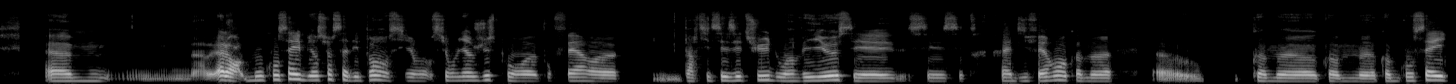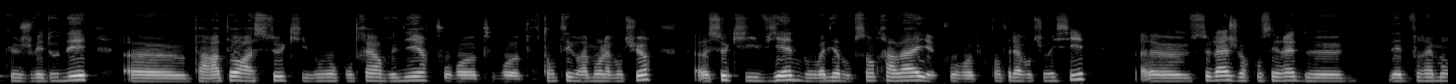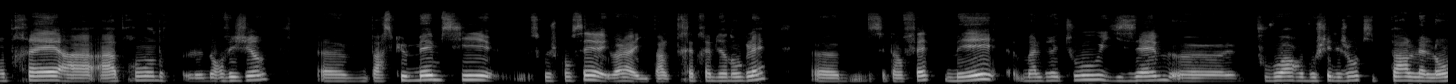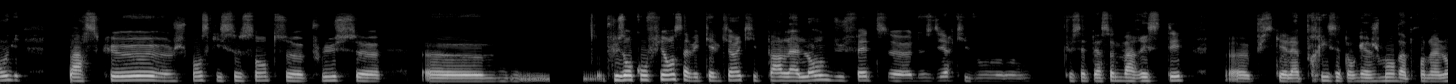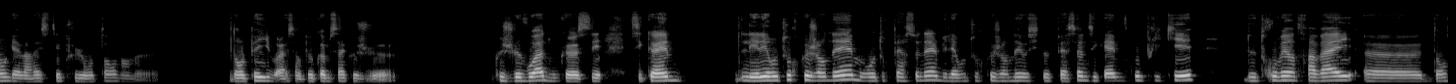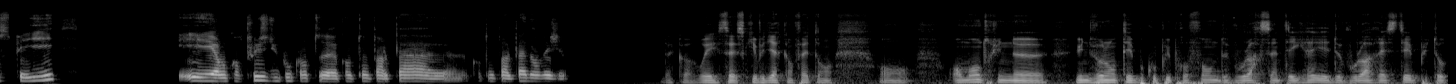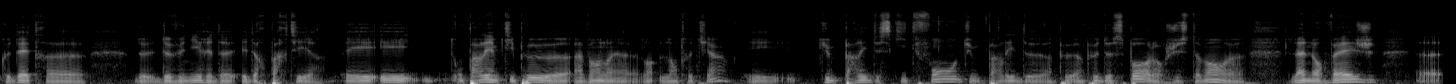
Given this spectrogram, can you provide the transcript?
alors, mon conseil, bien sûr, ça dépend. Si on, si on vient juste pour, pour faire une partie de ses études ou un VIE, c'est très différent comme, comme, comme, comme conseil que je vais donner par rapport à ceux qui vont au contraire venir pour, pour, pour tenter vraiment l'aventure. ceux qui viennent, on va dire, donc sans travail pour, pour tenter l'aventure ici, ceux-là, je leur conseillerais d'être vraiment prêt à, apprendre le norvégien. parce que même si, ce que je pensais, voilà, ils parlent très très bien anglais, c'est un fait, mais malgré tout, ils aiment pouvoir embaucher des gens qui parlent la langue parce que je pense qu'ils se sentent plus, plus en confiance avec quelqu'un qui parle la langue du fait de se dire qu'ils vont, que cette personne va rester puisqu'elle a pris cet engagement d'apprendre la langue, elle va rester plus longtemps dans le, dans le pays. Voilà, c'est un peu comme ça que je, que je le vois. Donc, c'est, c'est quand même les, retours que j'en ai, mon retour personnel, mais les retours que j'en ai aussi d'autres personnes, c'est quand même compliqué de trouver un travail dans ce pays. Et encore plus, du coup, quand, quand on ne parle, pas, quand on parle pas norvégien. D'accord, oui, c'est ce qui veut dire qu'en fait, on, on on montre une, une volonté beaucoup plus profonde de vouloir s'intégrer et de vouloir rester plutôt que d'être, euh, de, venir et de, et de repartir. Et, on parlait un petit peu euh, avant l'entretien et tu me parlais de ski de fond, tu me parlais de un peu un peu de sport. Alors justement, euh, la Norvège,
